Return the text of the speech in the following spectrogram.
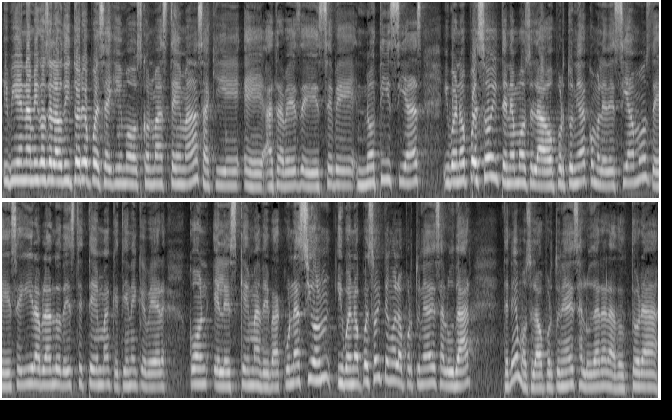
Y bien, amigos del auditorio, pues seguimos con más temas aquí eh, a través de CB Noticias. Y bueno, pues hoy tenemos la oportunidad, como le decíamos, de seguir hablando de este tema que tiene que ver con el esquema de vacunación. Y bueno, pues hoy tengo la oportunidad de saludar tenemos la oportunidad de saludar a la doctora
